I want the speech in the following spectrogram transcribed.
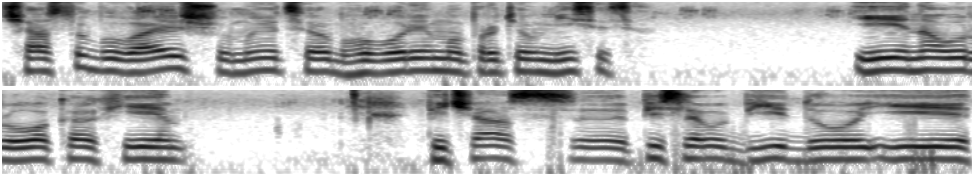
часто буває, що ми це обговорюємо протягом місяця. І на уроках, і під час е, після обіду, і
